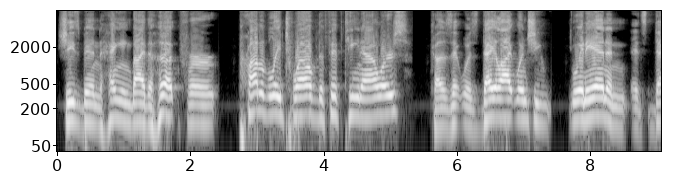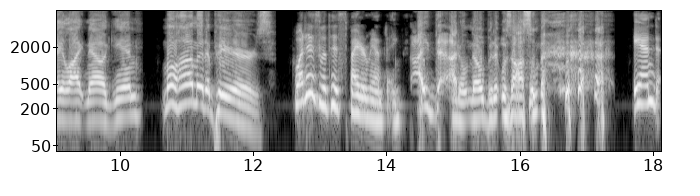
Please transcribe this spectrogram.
she's been hanging by the hook for probably 12 to 15 hours, because it was daylight when she went in and it's daylight now again. Mohammed appears. what is with his Spider Man thing? I, I don't know, but it was awesome. And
